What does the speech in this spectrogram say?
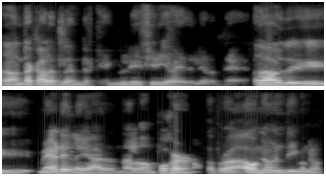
அது அந்த காலத்தில் இருந்திருக்கு. எங்களுடைய சிறிய வயதில் இருந்து அதாவது மேடையில் யார் இருந்தாலும் புகழணும். அப்புறம் அவங்க வந்து இவங்களை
